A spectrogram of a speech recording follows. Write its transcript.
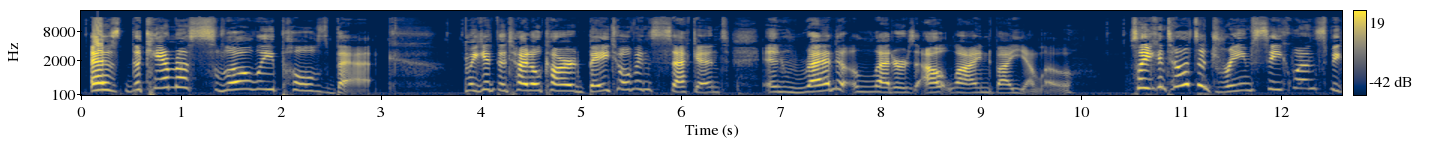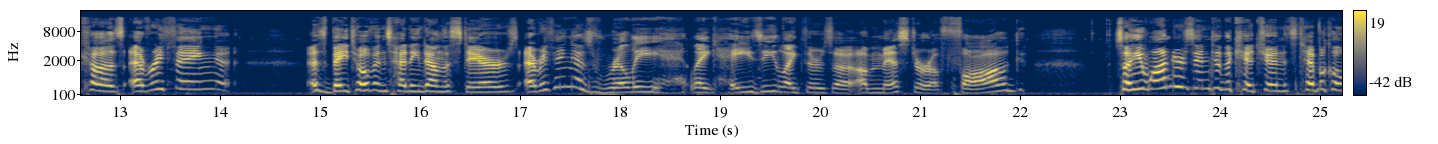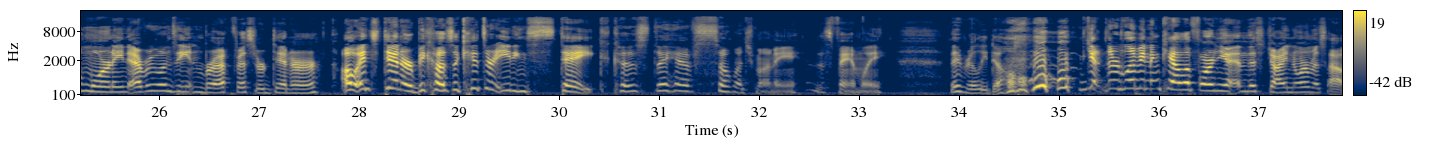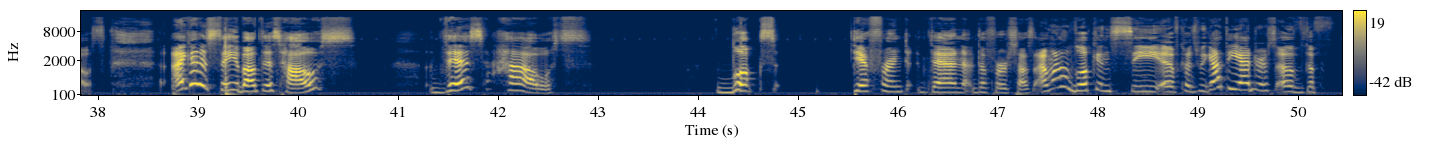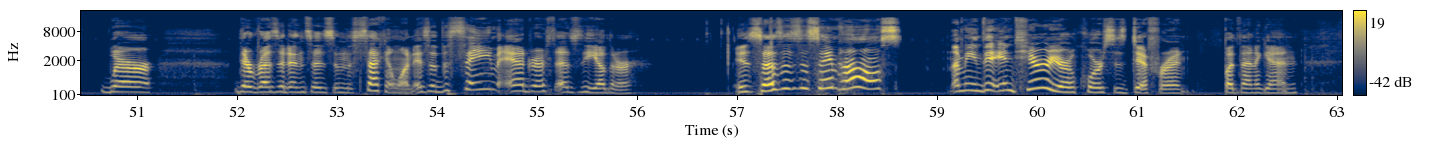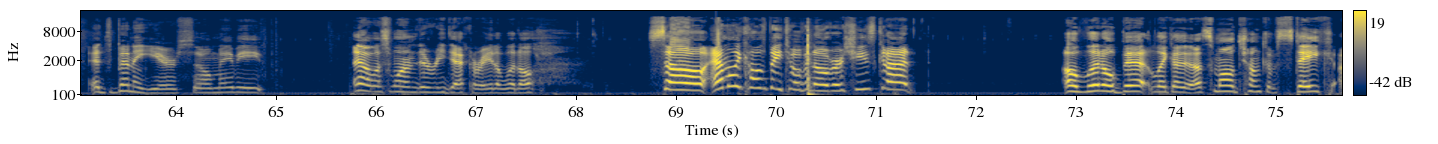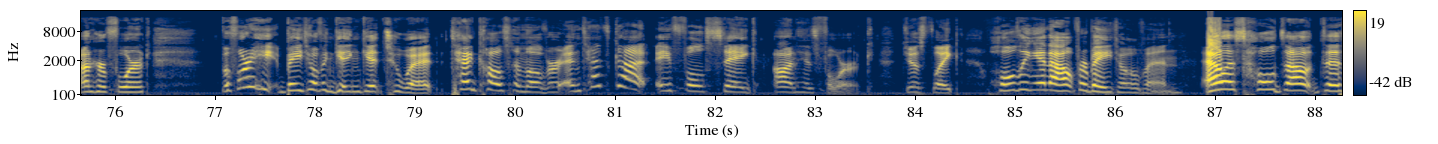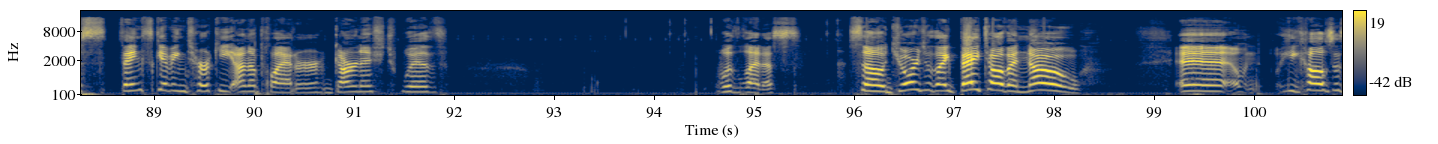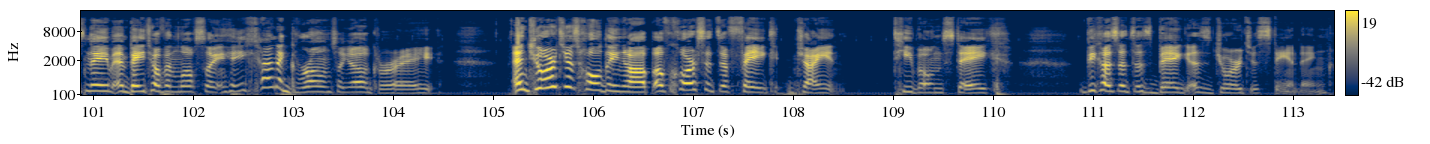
As the camera slowly pulls back. We get the title card Beethoven Second in red letters outlined by yellow. So you can tell it's a dream sequence because everything as Beethoven's heading down the stairs, everything is really like hazy, like there's a, a mist or a fog. So he wanders into the kitchen. It's typical morning. Everyone's eating breakfast or dinner. Oh, it's dinner because the kids are eating steak because they have so much money. This family. They really don't. yeah, they're living in California in this ginormous house. I gotta say about this house, this house looks different than the first house. I want to look and see if because we got the address of the where their residence is in the second one. Is it the same address as the other? It says it's the same house. I mean, the interior, of course, is different, but then again, it's been a year, so maybe Alice wanted to redecorate a little. So Emily calls Beethoven over. She's got a little bit, like a, a small chunk of steak on her fork. Before he, Beethoven can get to it, Ted calls him over, and Ted's got a full steak on his fork, just like holding it out for Beethoven. Alice holds out this Thanksgiving turkey on a platter, garnished with with lettuce. So George is like, Beethoven, no. And he calls his name, and Beethoven looks like he kind of groans, like, "Oh, great." And George is holding up. Of course, it's a fake giant T bone steak because it's as big as George is standing.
